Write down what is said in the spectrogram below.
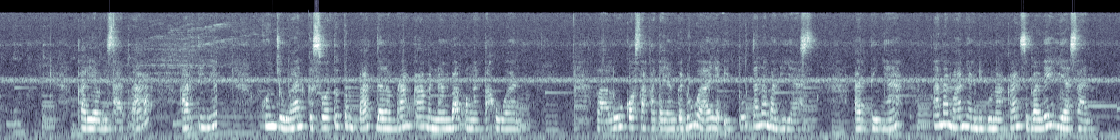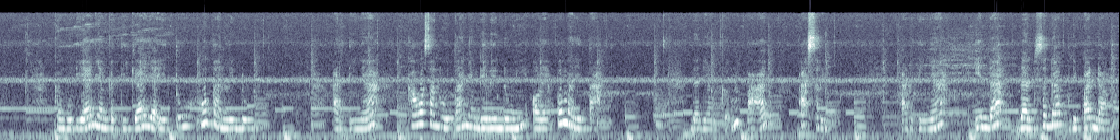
Karya wisata artinya kunjungan ke suatu tempat dalam rangka menambah pengetahuan Lalu kosakata yang kedua yaitu tanaman hias. Artinya, tanaman yang digunakan sebagai hiasan. Kemudian yang ketiga yaitu hutan lindung. Artinya, kawasan hutan yang dilindungi oleh pemerintah. Dan yang keempat, asri. Artinya, indah dan sedap dipandang.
